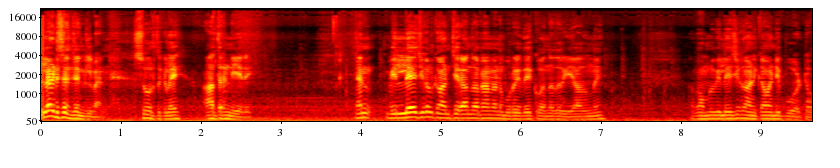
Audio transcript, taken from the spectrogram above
ലേഡീസ് ആൻഡ് ജെന്റിൽമാൻ സുഹൃത്തുക്കളെ ആദരണീയരെ ഞാൻ വില്ലേജുകൾ കാണിച്ചു തരാമെന്ന് പറഞ്ഞാണ് ബുറൈദേക്ക് വന്നത് റിയാദിൽ നിന്ന് അപ്പോൾ നമ്മൾ വില്ലേജ് കാണിക്കാൻ വേണ്ടി പോകട്ടോ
